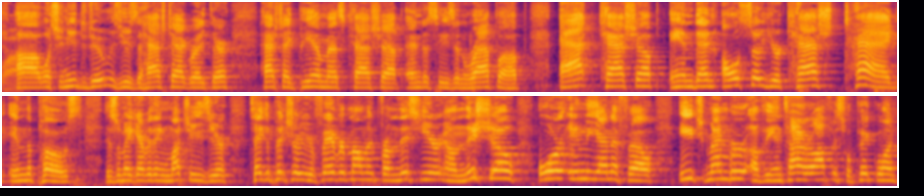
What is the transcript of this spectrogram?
up. Uh, what you need to do is use the hashtag right there, hashtag PMS Cash App end of season wrap up at Cash App, and then also your cash tag in the post. This will make everything much easier. Take a picture of your favorite moment from this year on this show or in the NFL. Each member of the entire office will pick one,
